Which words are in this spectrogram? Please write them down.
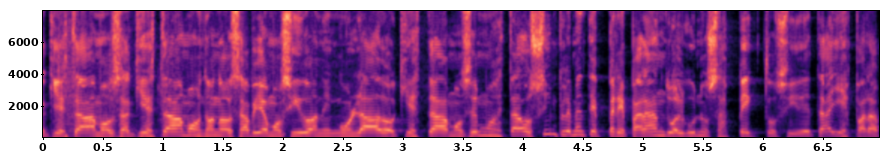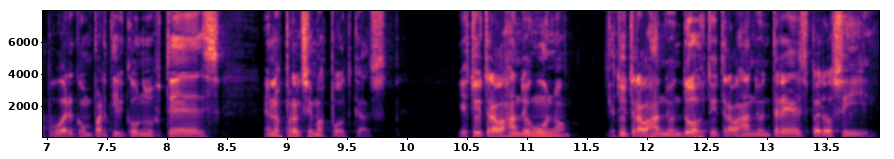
Aquí estamos, aquí estamos, no nos habíamos ido a ningún lado, aquí estamos, hemos estado simplemente preparando algunos aspectos y detalles para poder compartir con ustedes en los próximos podcasts. Y estoy trabajando en uno, estoy trabajando en dos, estoy trabajando en tres, pero sí,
